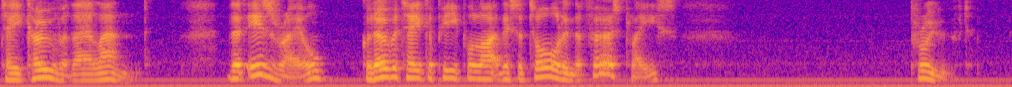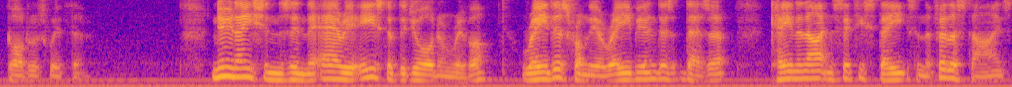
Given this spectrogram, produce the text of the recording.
take over their land. That Israel could overtake a people like this at all in the first place proved God was with them. New nations in the area east of the Jordan River, raiders from the Arabian desert, Canaanite and city states, and the Philistines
